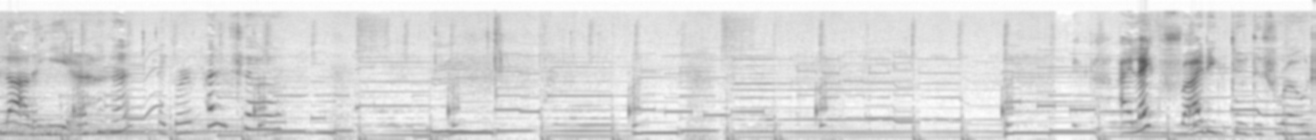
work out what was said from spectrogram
blood here. like a pencil. Mm. Like riding through this road.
